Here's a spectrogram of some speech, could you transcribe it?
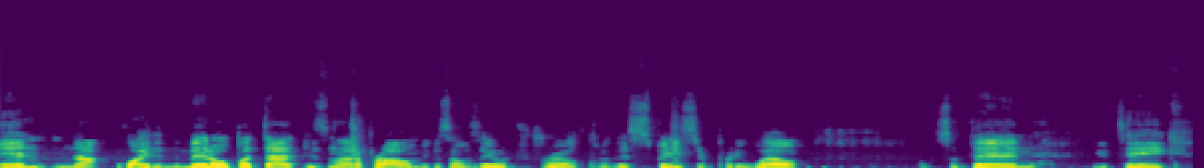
end, not quite in the middle, but that is not a problem because I was able to drill through this spacer pretty well. So then you take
